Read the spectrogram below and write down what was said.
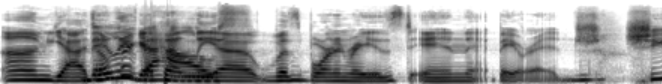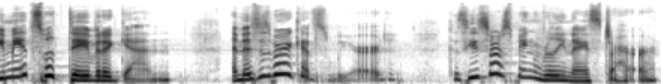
Um, yeah, They don't forget that. Leah was born and raised in Bay Ridge. She meets with David again. And this is where it gets weird because he starts being really nice to her.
